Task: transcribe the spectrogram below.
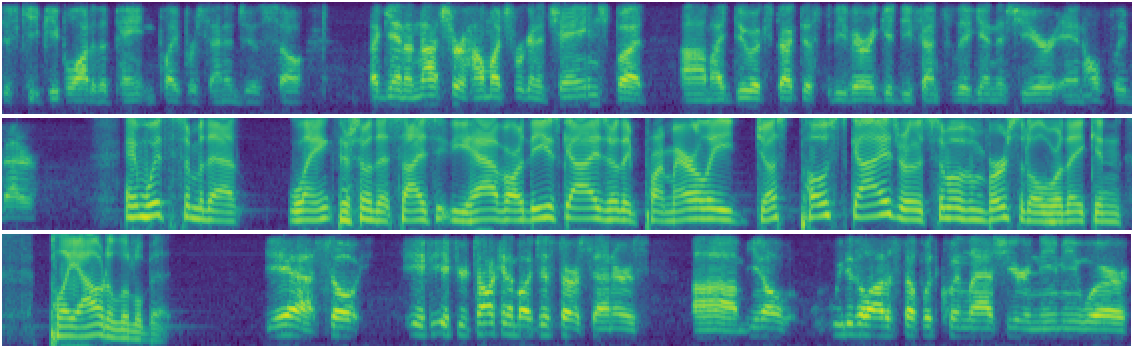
just keep people out of the paint and play percentages. So, again, I'm not sure how much we're going to change, but um, I do expect us to be very good defensively again this year and hopefully better. And with some of that length or some of that size that you have, are these guys, are they primarily just post guys or some of them versatile where they can play out a little bit? Yeah, so if, if you're talking about just our centers, um, you know, we did a lot of stuff with Quinn last year and Nimi where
